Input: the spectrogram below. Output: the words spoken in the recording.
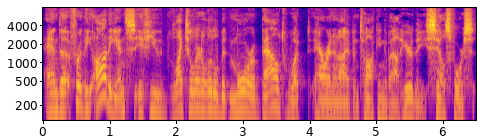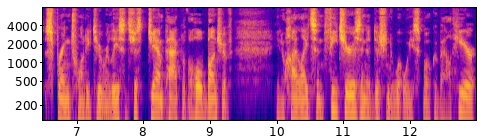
And uh, for the audience, if you'd like to learn a little bit more about what Aaron and I have been talking about here, the Salesforce Spring 22 release, it's just jam packed with a whole bunch of you know, highlights and features in addition to what we spoke about here.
